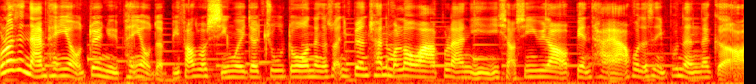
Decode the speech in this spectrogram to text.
无论是男朋友对女朋友的，比方说行为的诸多，那个说你不能穿那么露啊，不然你你小心遇到变态啊，或者是你不能那个啊，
